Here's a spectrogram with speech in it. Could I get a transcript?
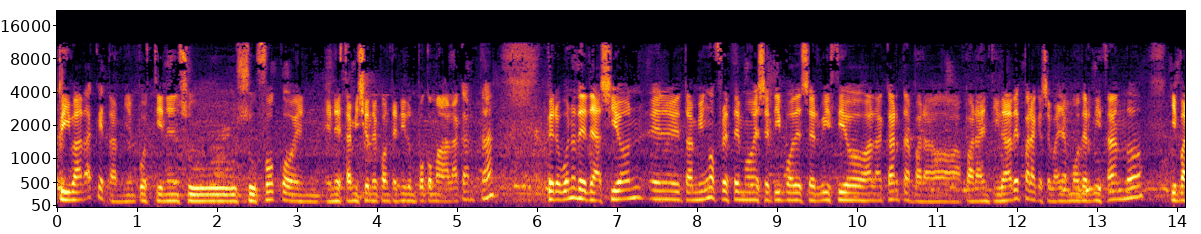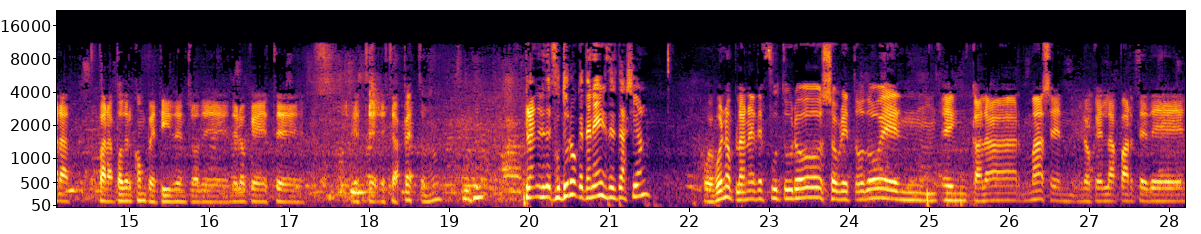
privadas que también pues tienen su, su foco en, en, esta emisión de contenido un poco más a la carta pero bueno desde Asión eh, también ofrecemos ese tipo de servicio a la carta para, para entidades para que se vayan modernizando y para, para poder competir dentro de, de lo que es este, este, este aspecto ¿no? ¿planes de futuro que tenéis desde Asión? Pues bueno, planes de futuro sobre todo en, calar más en lo que es la parte de,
